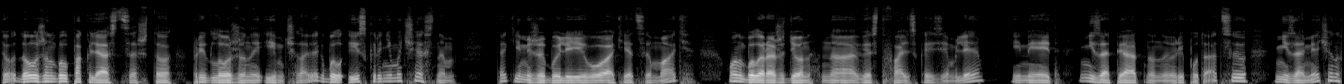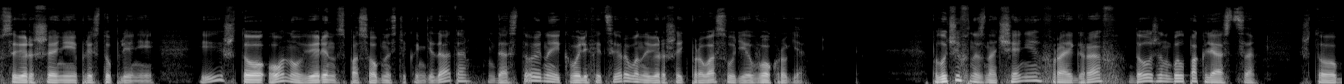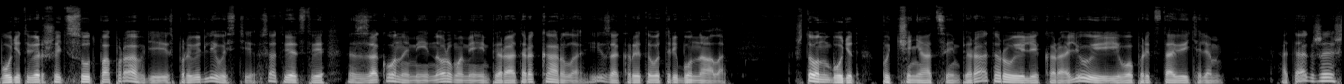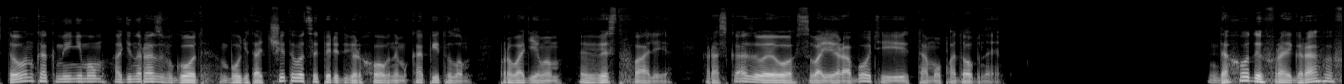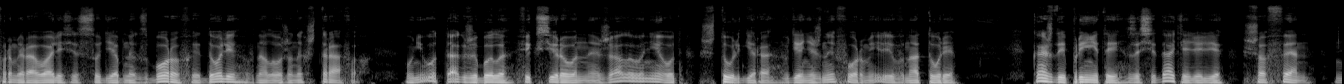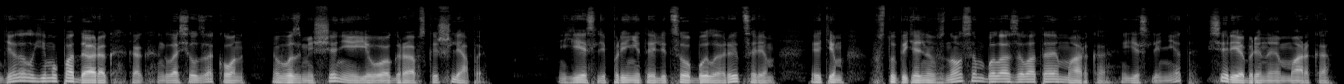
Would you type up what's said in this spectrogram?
то должен был поклясться, что предложенный им человек был искренним и честным. Такими же были его отец и мать, он был рожден на Вестфальской земле, имеет незапятнанную репутацию, не замечен в совершении преступлений, и что он уверен в способности кандидата достойно и квалифицированно вершить правосудие в округе. Получив назначение, фрайграф должен был поклясться, что будет вершить суд по правде и справедливости в соответствии с законами и нормами императора Карла и закрытого трибунала, что он будет подчиняться императору или королю и его представителям, а также, что он как минимум один раз в год будет отчитываться перед Верховным капитулом, проводимым в Вестфалии, рассказывая о своей работе и тому подобное. Доходы фрайграфа формировались из судебных сборов и доли в наложенных штрафах. У него также было фиксированное жалование от штульгера в денежной форме или в натуре. Каждый принятый заседатель или шофен делал ему подарок, как гласил закон, в возмещение его графской шляпы. Если принятое лицо было рыцарем, этим вступительным взносом была золотая марка, если нет — серебряная марка.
